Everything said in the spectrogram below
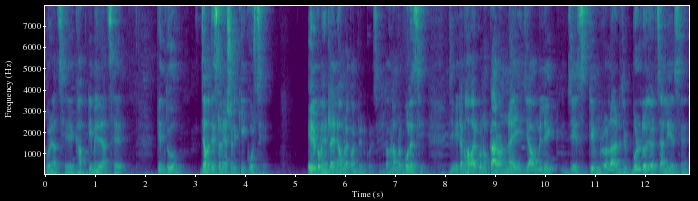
করে আছে, ঘাপটি মেরে আছে, কিন্তু জামাত ইসলামী আসলে কি করছে? এরকম হেডলাইনে আমরা কন্টেন্ট করেছি। তখন আমরা বলেছি যে এটা ভাবার কোনো কারণ নাই যে আওয়ামী লীগ যে স্টিম রোলার যে বুলডোজার চালিয়েছে,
